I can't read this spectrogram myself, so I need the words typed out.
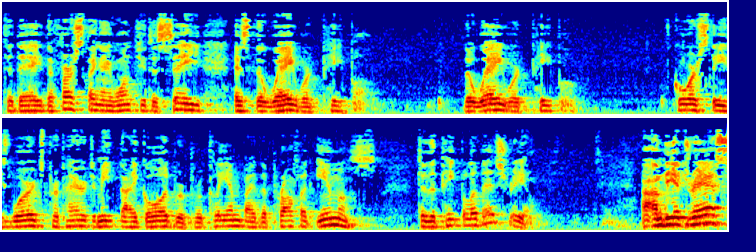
today. The first thing I want you to see is the wayward people. The wayward people. Of course, these words, prepare to meet thy God, were proclaimed by the prophet Amos to the people of Israel. And the address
